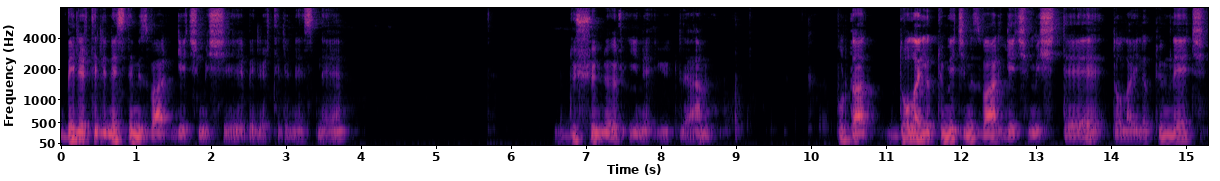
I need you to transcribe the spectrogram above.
belirtili nesnemiz var. Geçmişi, belirtili nesne. Düşünür, yine yüklem. Burada dolaylı tümlecimiz var. Geçmişte dolaylı tümleç.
